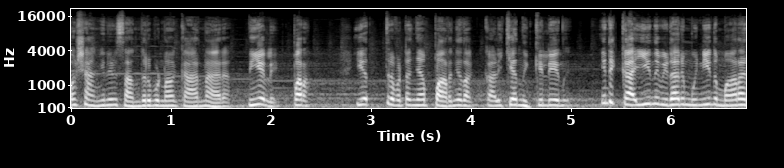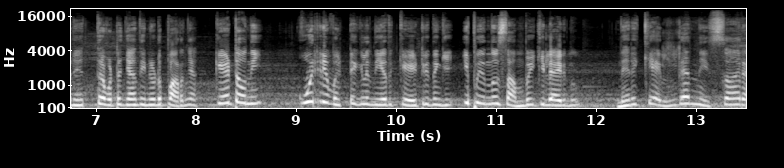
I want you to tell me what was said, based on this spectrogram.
പക്ഷെ അങ്ങനെ ഒരു സന്ദർഭം ഉണ്ടാകാൻ കാരണം ആരാ? നീയല്ലേ? പറ. എത്ര വട്ടം ഞാൻ പറഞ്ഞതാ? കളിക്കാൻ നിൽക്കില്ലേന്ന് എന്റെ കയ്യിൽ നിന്ന് വിടാനും മുന്നിൽ നിന്ന് മാറാൻ എത്ര വട്ടം ഞാൻ നിന്നോട് പറഞ്ഞ? കേട്ടോ നീ? ഒരു വട്ടെങ്കിലും നീ അത് കേട്ടിരുന്നെങ്കിൽ ഇപ്പൊ ഇതൊന്നും സംഭവിക്കില്ലായിരുന്നു. നിനക്ക് എല്ലാം നിസ്സാര.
